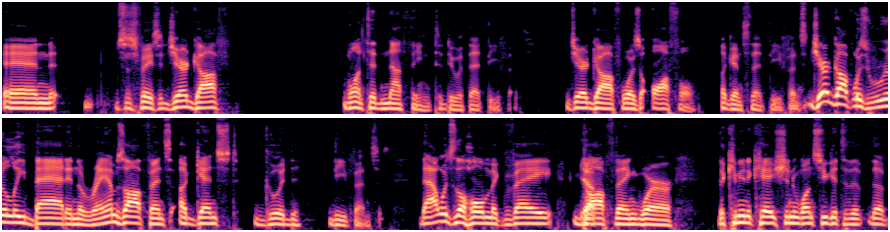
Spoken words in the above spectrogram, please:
and let's just face it, Jared Goff wanted nothing to do with that defense. Jared Goff was awful against that defense. Jared Goff was really bad in the Rams offense against good defenses. That was the whole McVay Goff thing where the communication, once you get to the, the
